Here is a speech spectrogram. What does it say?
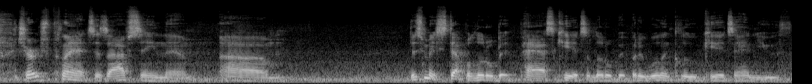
church plants, as I've seen them, um, this may step a little bit past kids a little bit, but it will include kids and youth.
